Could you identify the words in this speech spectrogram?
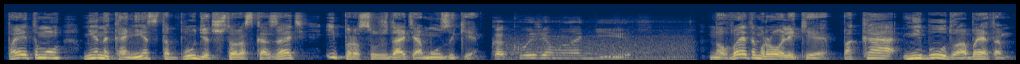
Поэтому мне наконец-то будет что рассказать и порассуждать о музыке. Какой же молодец! Но в этом ролике пока не буду об этом.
